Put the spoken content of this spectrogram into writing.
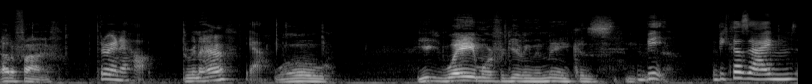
Out of five. Three and a half. Three and a half. Yeah. Whoa. You way more forgiving than me, because Be- because I'm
